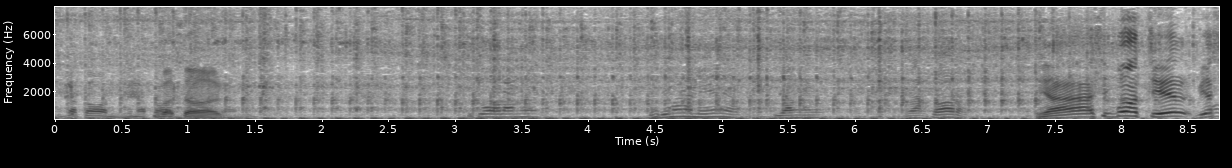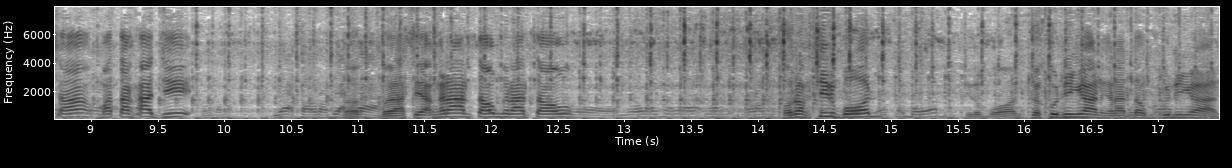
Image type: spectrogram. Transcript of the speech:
Tiga ton, lima ton. Tiga ton. Itu orang dari mana nih yang reaktor? Ya, si bocil biasa matang haji. Biasa, orang Eh, biasa. Berhasil ngerantau ngerantau Oh, ini orang orang orang orang orang Cirebon, Cirebon. Cirebon ke Kuningan ngerantau ke Kuningan.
